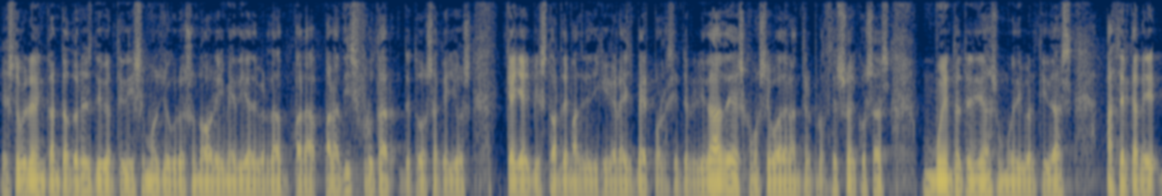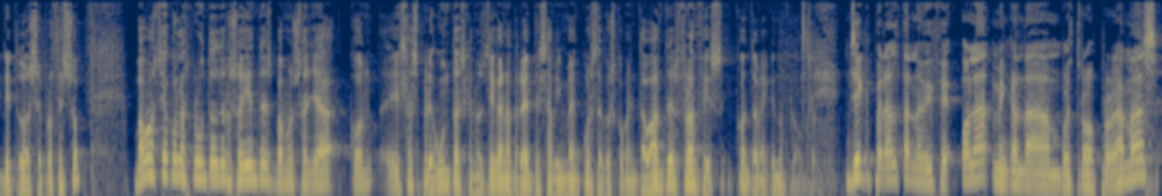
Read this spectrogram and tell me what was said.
Estuvieron encantadores, divertidísimos. Yo creo que es una hora y media, de verdad, para, para disfrutar de todos aquellos que hayáis visto Ar de Madrid y que queráis ver por las interioridades, cómo se lleva adelante el proceso. Hay cosas muy entretenidas, muy divertidas acerca de, de todo ese proceso. Vamos ya con las preguntas de los oyentes, vamos allá con esas preguntas que nos llegan a través de esa misma encuesta que os comentaba antes. Francis, cuéntame, ¿qué nos preguntan? Jake Peralta nos dice, hola, me encantan vuestros programas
